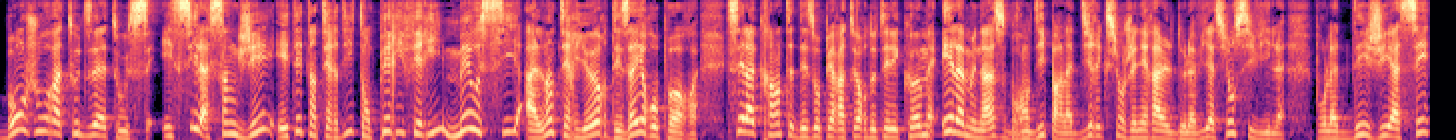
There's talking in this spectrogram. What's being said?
Bonjour à toutes et à tous. Et si la 5G était interdite en périphérie mais aussi à l'intérieur des aéroports? C'est la crainte des opérateurs de télécom et la menace brandie par la Direction générale de l'aviation civile. Pour la DGAC,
